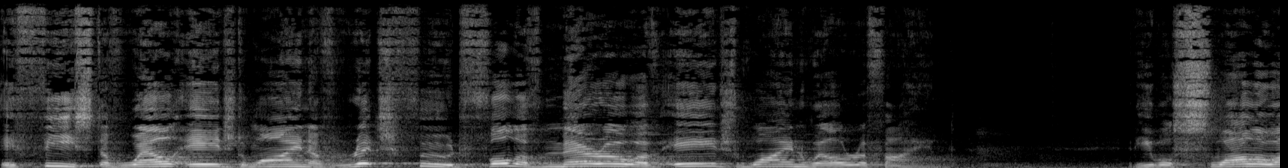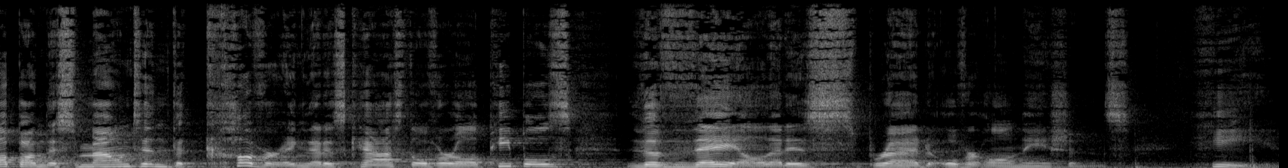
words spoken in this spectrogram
a feast of well aged wine, of rich food, full of marrow of aged wine well refined. And he will swallow up on this mountain the covering that is cast over all peoples the veil that is spread over all nations. He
